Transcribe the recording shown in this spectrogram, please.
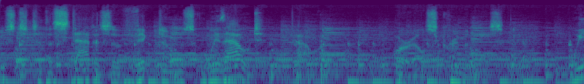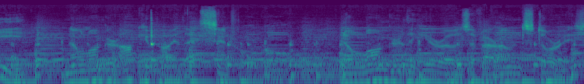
Reduced to the status of victims without power, or else criminals. We no longer occupy that central role, no longer the heroes of our own stories.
